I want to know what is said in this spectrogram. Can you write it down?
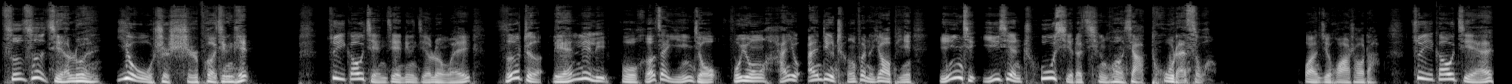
此次结论又是石破惊天。最高检鉴定结论为：死者连丽丽符合在饮酒、服用含有安定成分的药品引起胰腺出血的情况下突然死亡。换句话说的，最高检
